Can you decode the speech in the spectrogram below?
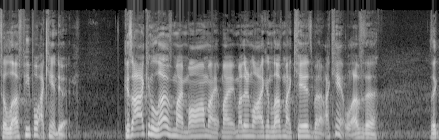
to love people, I can't do it. Because I can love my mom, my, my mother in law, I can love my kids, but I can't love the, the,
